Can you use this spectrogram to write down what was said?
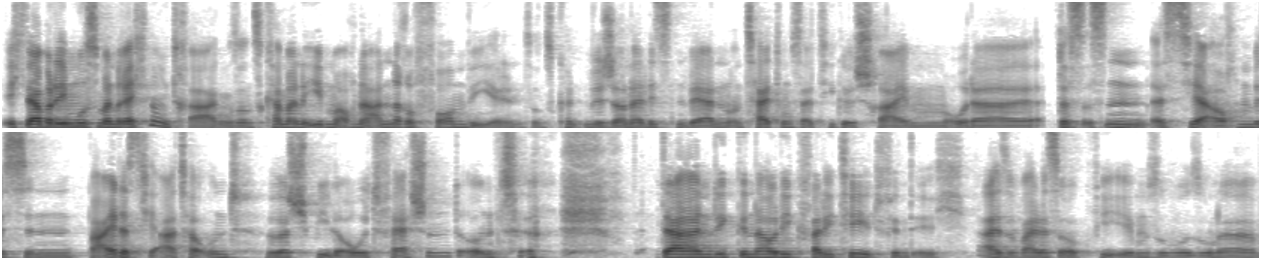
ich glaube, dem muss man Rechnung tragen, sonst kann man eben auch eine andere Form wählen. Sonst könnten wir Journalisten werden und Zeitungsartikel schreiben oder das ist, ein, ist ja auch ein bisschen beides, Theater und Hörspiel old-fashioned und daran liegt genau die Qualität, finde ich. Also weil es irgendwie eben so, so, eine,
